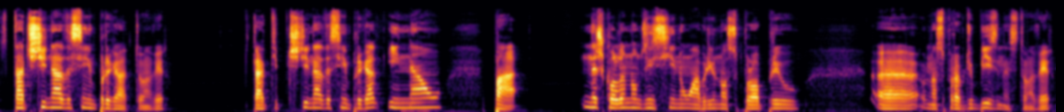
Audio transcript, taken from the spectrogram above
está destinado a ser empregado. Estão a ver? Está, tipo, destinado a ser empregado e não, pá, na escola não nos ensinam a abrir o nosso próprio ah, o nosso próprio business, estão a ver?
